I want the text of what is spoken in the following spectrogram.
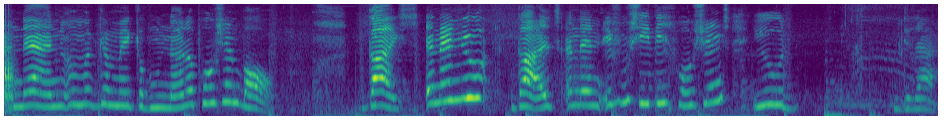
And then I'm gonna make another potion ball. Guys, and then you guys, and then if you see these potions, you do that.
